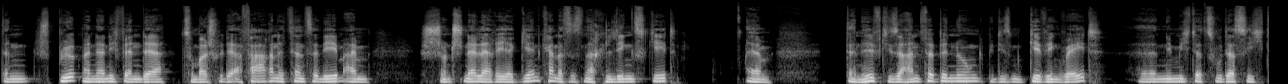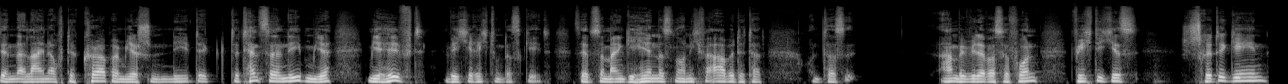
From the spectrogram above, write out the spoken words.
dann spürt man ja nicht, wenn der zum Beispiel der erfahrene Tänzer neben einem schon schneller reagieren kann, dass es nach links geht. Ähm, dann hilft diese Handverbindung mit diesem Giving Weight äh, nämlich dazu, dass sich denn alleine auch der Körper mir schon, ne, der, der Tänzer neben mir, mir hilft, in welche Richtung das geht. Selbst wenn mein Gehirn das noch nicht verarbeitet hat. Und das haben wir wieder was davon. Wichtig ist, Schritte gehen,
